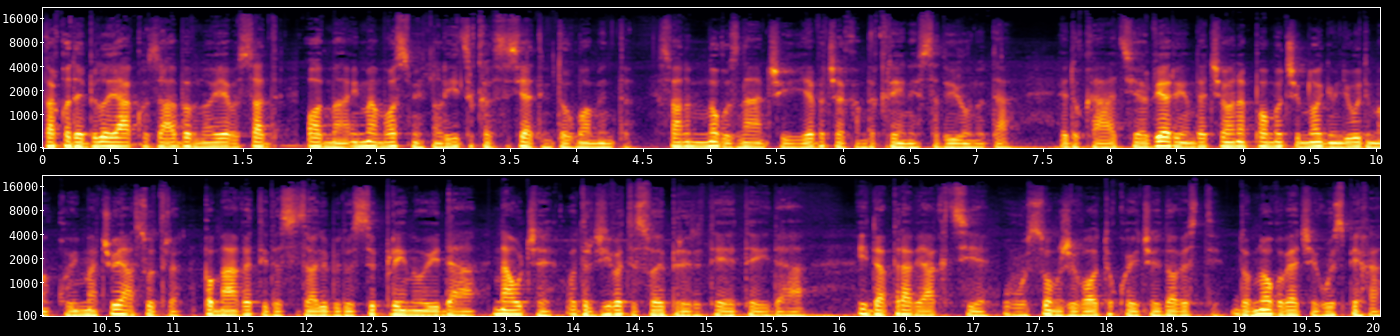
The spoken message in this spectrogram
Tako da je bilo jako zabavno i evo sad odmah imam osmijeh na licu kad se sjetim tog momenta. Stvarno mi mnogo znači i evo čekam da krene sad u junu ta edukacija, jer vjerujem da će ona pomoći mnogim ljudima kojima ću ja sutra pomagati da se zaljubi disciplinu i da nauče određivati svoje prioritete i da i da pravi akcije u svom životu koji će dovesti do mnogo većeg uspjeha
